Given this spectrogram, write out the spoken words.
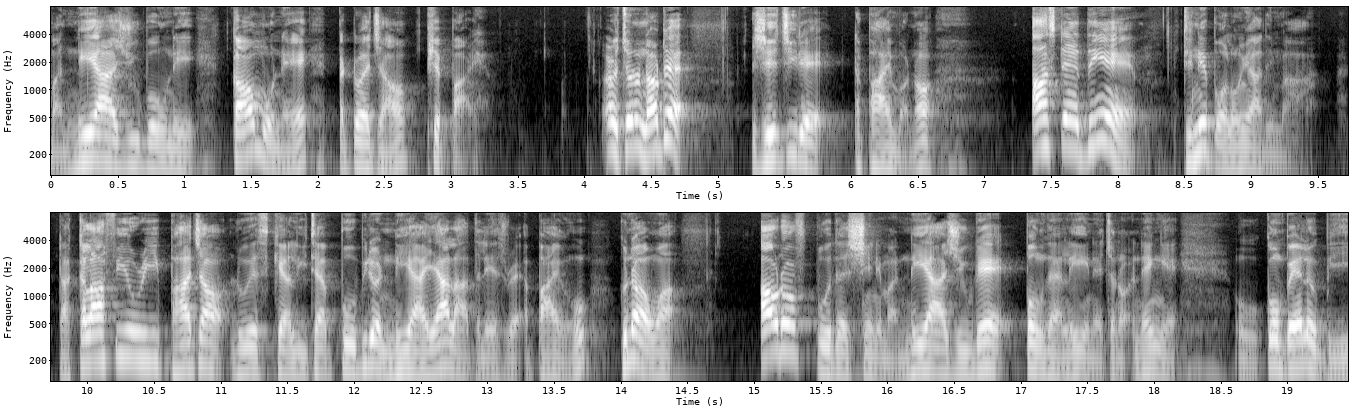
မှာနေရာယူပုံတွေကောင်းမွန်တဲ့အတွက်ကြောင့်ဖြစ်ပါတယ်အဲ့တော့ကျွန်တော်နောက်ထပ်အရေးကြီးတဲ့တစ်ပိုင်းပေါ့နော်အာစနယ်အသင်းရဲ့ဒီနှစ်ဘောလုံးရသည်မှာ ဒါကလာဖီယိုရီဘာကြောင့်လူးစ်ကယ်လီထက်ပို့ပြီးတော့နေရာရလာတယ်လဲဆိုတဲ့အပိုင်းကိုခုနက out of position တွေမှာနေရာယူတဲ့ပုံစံလေးတွေနဲ့ကျွန်တော်အနေငယ်ဟို compare လုပ်ပြီး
